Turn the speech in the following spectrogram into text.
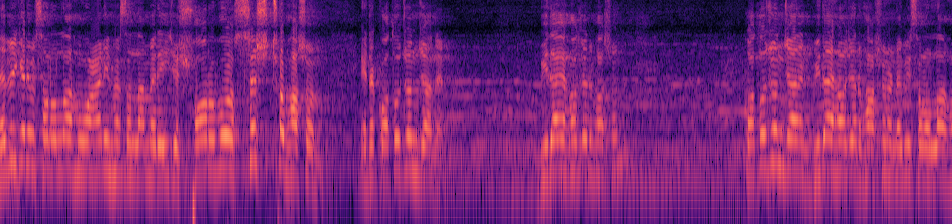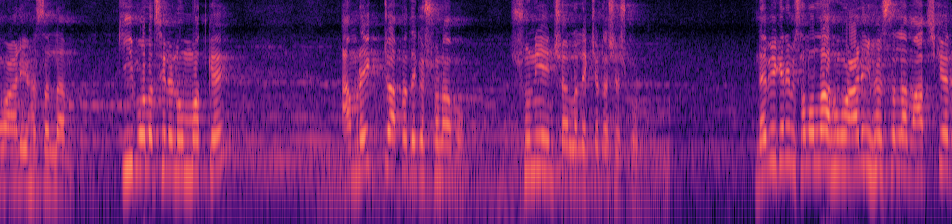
নবী করিম সাল্লাহ আলী হাসাল্লামের এই যে সর্বশ্রেষ্ঠ ভাষণ, এটা কতজন জানেন? বিদায় হজের ভাষণ? কতজন জানেন বিদায় হজের ভাষণে নবী সাল্লাহ আলী হাসাল্লাম কি বলেছিলেন উম্মতকে? আমরা একটু আপনাদেরকে শোনাবো। শুনিয়ে ইনশাল্লাহ লেকচারটা শেষ করব। নবী করিম সাল্লাহ আলী হাসাল্লাম আজকের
